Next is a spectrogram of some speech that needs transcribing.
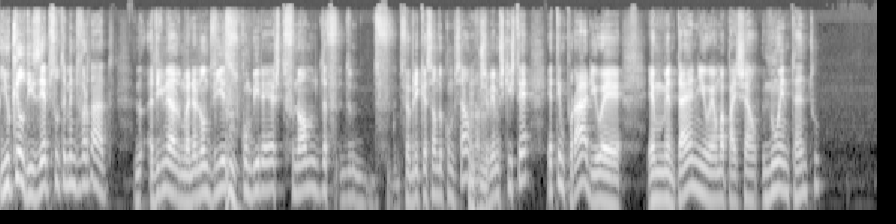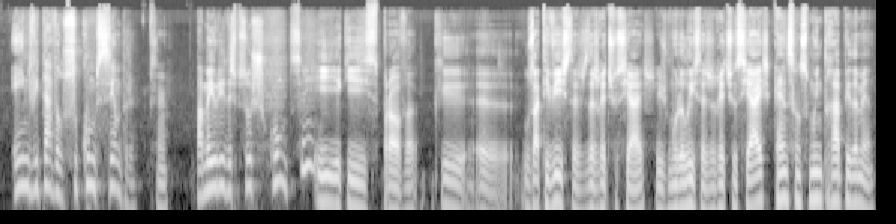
E o que ele diz é absolutamente verdade. A dignidade humana não devia sucumbir a este fenómeno de, de- de fabricação da comoção. Uhum. Nós sabemos que isto é, é temporário, é, é momentâneo, é uma paixão. No entanto, é inevitável, sucumbe sempre. Sim. Para a maioria das pessoas, sucumbe. Sim, e aqui se prova que eh, os ativistas das redes sociais e os moralistas das redes sociais cansam-se muito rapidamente.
